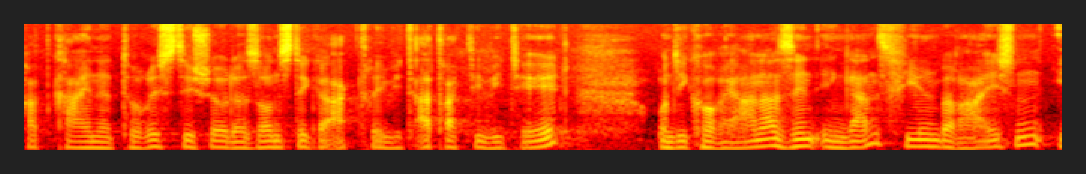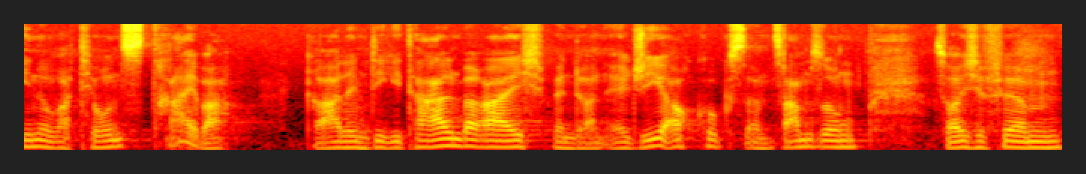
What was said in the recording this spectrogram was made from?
hat keine touristische oder sonstige Attraktivität. Und die Koreaner sind in ganz vielen Bereichen Innovationstreiber. Gerade im digitalen Bereich, wenn du an LG auch guckst, an Samsung, solche Firmen.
